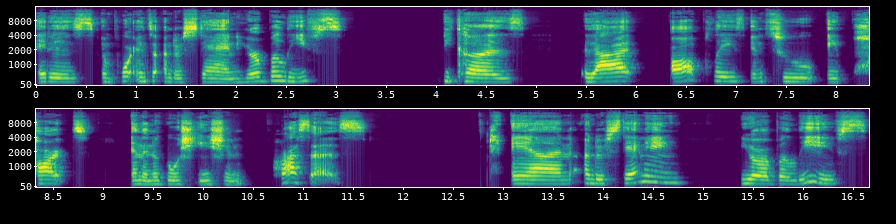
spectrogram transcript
It is important to understand your beliefs because that all plays into a part in the negotiation process. And understanding your beliefs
